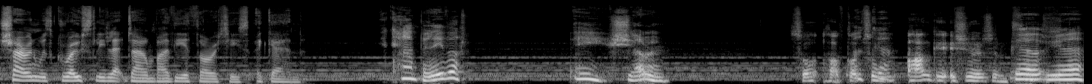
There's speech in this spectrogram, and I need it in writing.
Sharon was grossly let down by the authorities again. You can't believe it. Hey, Sharon. So I've got Okay. some anger issues and Yeah, yeah.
